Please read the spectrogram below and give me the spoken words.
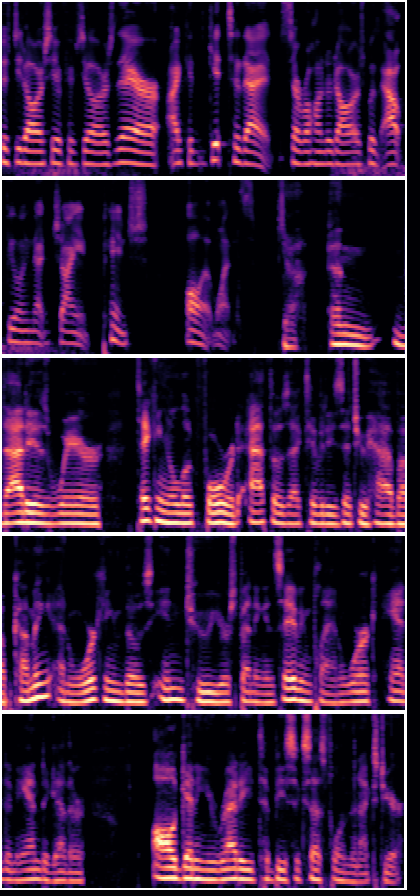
$50 here $50 there i could get to that several hundred dollars without feeling that giant pinch all at once yeah and that is where taking a look forward at those activities that you have upcoming and working those into your spending and saving plan work hand in hand together all getting you ready to be successful in the next year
